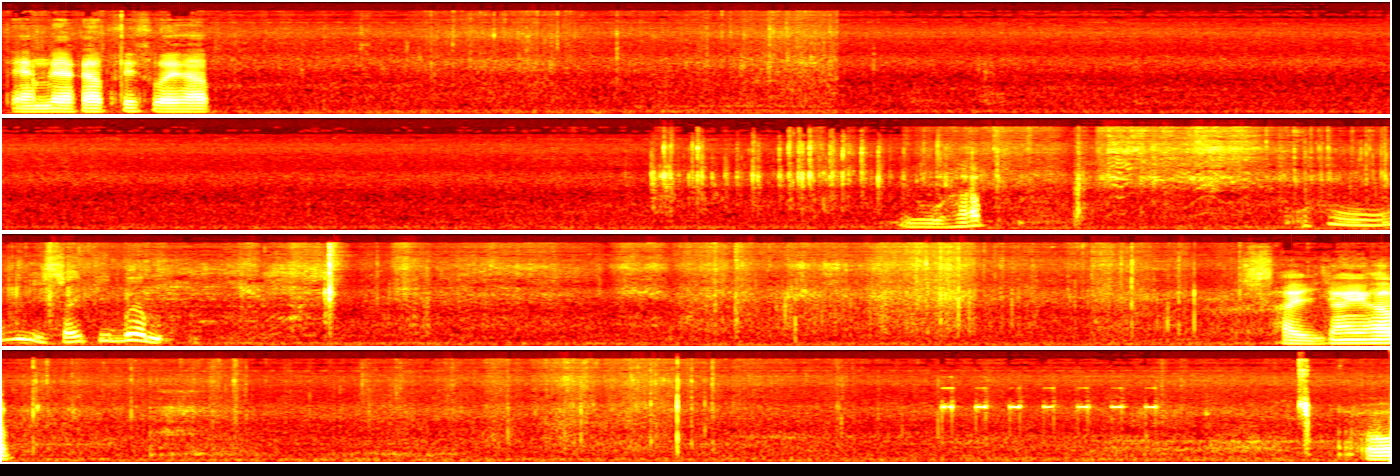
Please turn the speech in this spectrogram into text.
แต้มแรกครับ สวยๆครับดูครับ โอ้โหใส่พี่เบิ้มใส่ไงครับ โอ้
